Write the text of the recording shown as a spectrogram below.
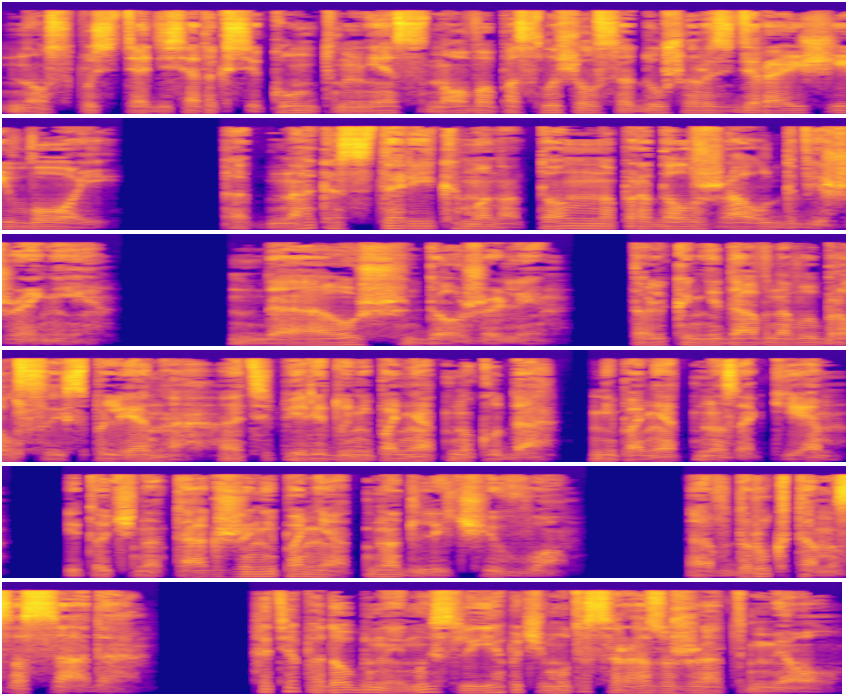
Но спустя десяток секунд мне снова послышался душераздирающий вой. Однако старик монотонно продолжал движение. Да уж, дожили. Только недавно выбрался из плена, а теперь иду непонятно куда, непонятно за кем, и точно так же непонятно для чего. А вдруг там засада? Хотя подобные мысли я почему-то сразу же отмел.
